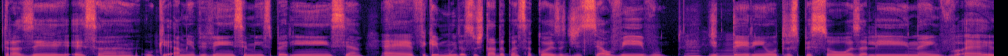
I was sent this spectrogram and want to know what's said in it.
trazer essa, o que, a minha vivência, a minha experiência. É, fiquei muito assustada com essa coisa de ser ao vivo, uhum. de terem outras pessoas ali, né? É,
